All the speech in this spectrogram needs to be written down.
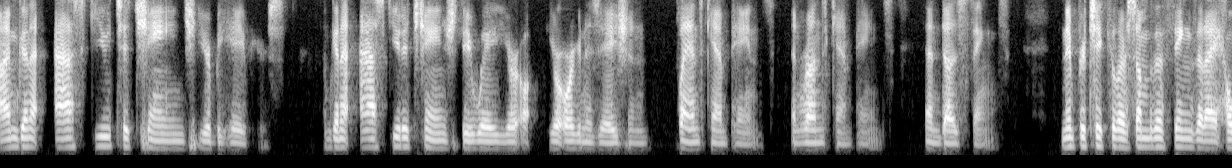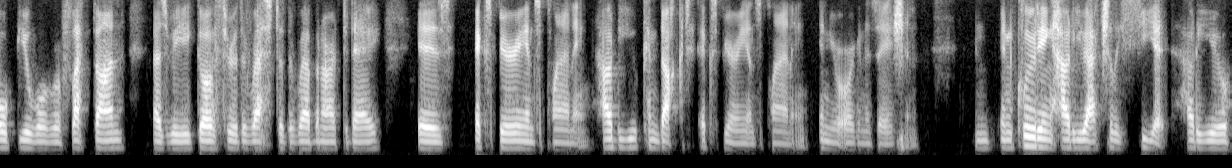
I'm going to ask you to change your behaviors. I'm going to ask you to change the way your, your organization plans campaigns and runs campaigns and does things. And in particular, some of the things that I hope you will reflect on as we go through the rest of the webinar today is experience planning. How do you conduct experience planning in your organization? In, including how do you actually see it? How do you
